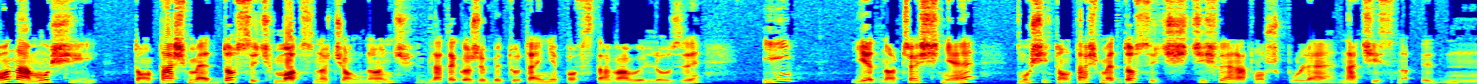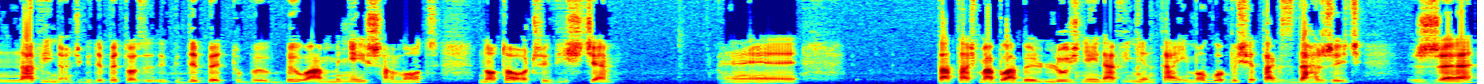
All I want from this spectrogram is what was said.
ona musi tą taśmę dosyć mocno ciągnąć, dlatego żeby tutaj nie powstawały luzy i jednocześnie musi tą taśmę dosyć ściśle na tą szpulę nacisnąć, y, nawinąć. Gdyby, to, gdyby tu była mniejsza moc, no to oczywiście e, ta taśma byłaby luźniej nawinięta i mogłoby się tak zdarzyć, że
